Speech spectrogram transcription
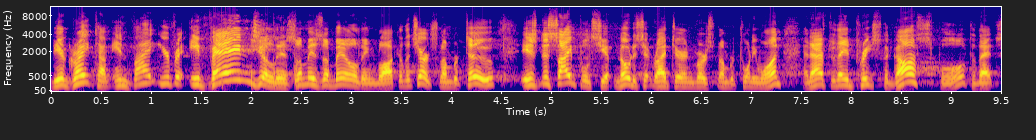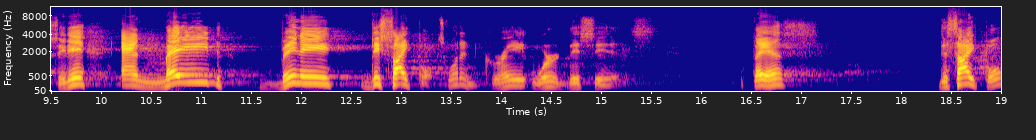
be a great time. Invite your friends. Evangelism is a building block of the church. Number two is discipleship. Notice it right there in verse number 21. And after they'd preached the gospel to that city and made many disciples. What a great word this is. This, disciple.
